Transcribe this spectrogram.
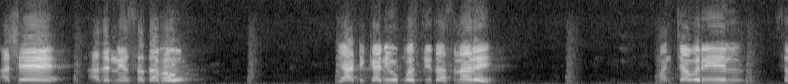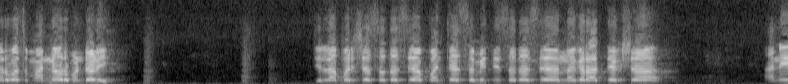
असे आदरणीय सदाभाऊ या ठिकाणी उपस्थित असणारे मंचावरील सर्वच मान्यवर मंडळी जिल्हा परिषद सदस्य पंचायत समिती सदस्य नगराध्यक्ष आणि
